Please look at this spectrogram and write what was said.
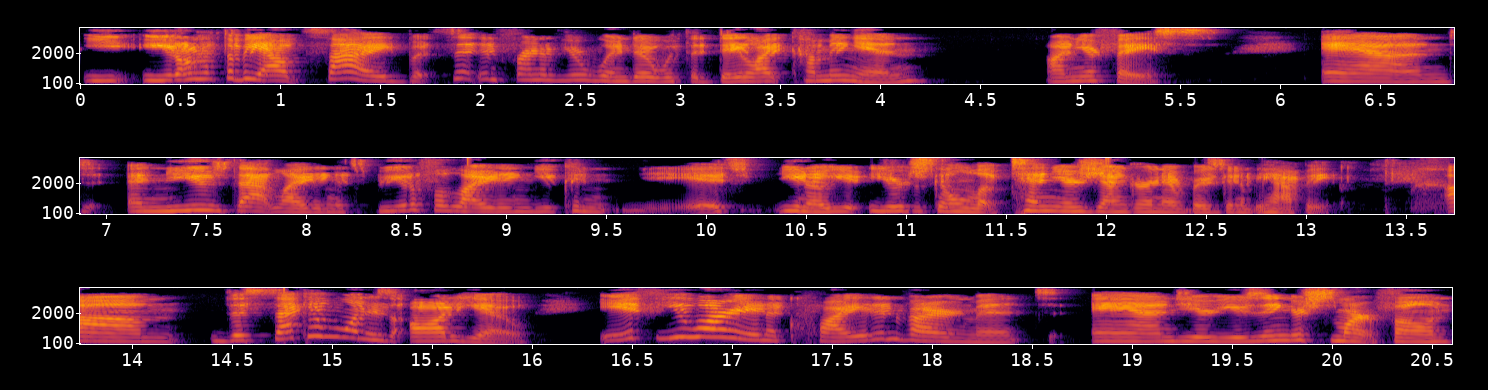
you, you don't have to be outside, but sit in front of your window with the daylight coming in on your face and and use that lighting. It's beautiful lighting. You can it's you know you, are just going to look 10 years younger and everybody's going to be happy. Um, the second one is audio. If you are in a quiet environment and you're using your smartphone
